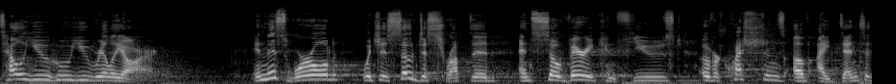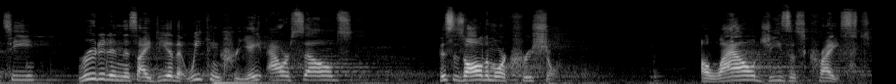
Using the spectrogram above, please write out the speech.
tell you who you really are. In this world, which is so disrupted and so very confused over questions of identity, rooted in this idea that we can create ourselves, this is all the more crucial. Allow Jesus Christ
